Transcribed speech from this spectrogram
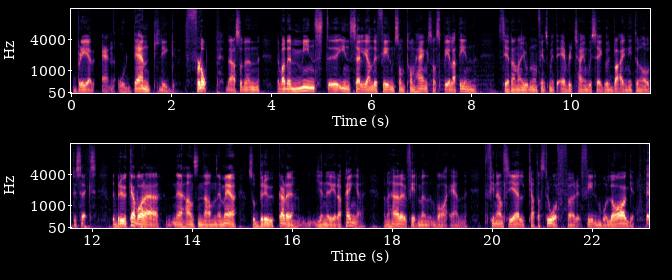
blev en ordentlig flopp. Alltså den, det var den minst eh, insäljande film som Tom Hanks har spelat in sedan han gjorde någon film som heter Every time we say goodbye 1986. Det brukar vara, när hans namn är med, så brukar det generera pengar. Men den här filmen var en finansiell katastrof för filmbolaget. Eh,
